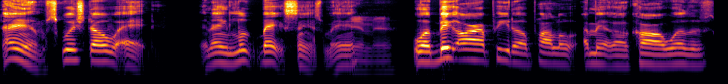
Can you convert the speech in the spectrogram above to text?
Damn, squished over acting. And ain't looked back since, man. Yeah, man. Well, big RIP to Apollo, I mean uh, Carl Weathers,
